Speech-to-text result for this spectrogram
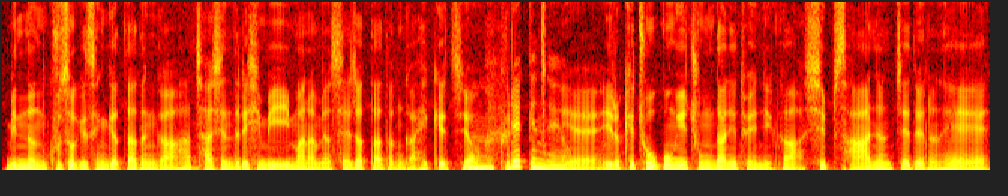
믿는 구석이 생겼다든가 자신들의 힘이 이만하면 세졌다든가 했겠지요. 음, 그랬겠네요. 예, 이렇게 조공이 중단이 되니까 14년째 되는 해에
